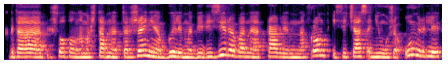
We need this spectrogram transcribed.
когда пришло полномасштабное вторжение, были мобилизированы, отправлены на фронт, и сейчас они уже умерли,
